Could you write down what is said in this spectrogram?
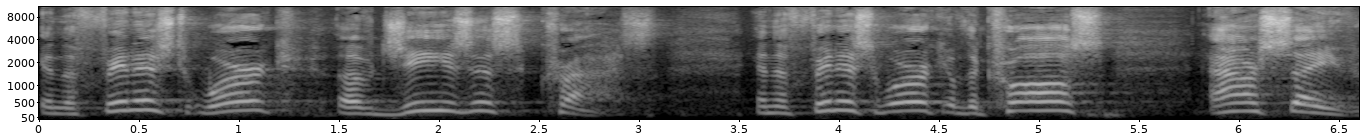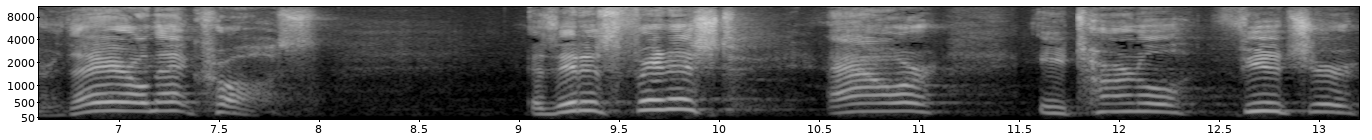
In the finished work of Jesus Christ, in the finished work of the cross, our Savior, there on that cross, as it is finished, our eternal future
